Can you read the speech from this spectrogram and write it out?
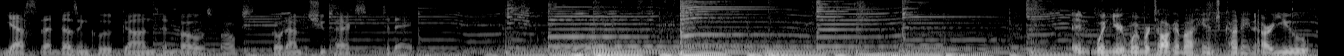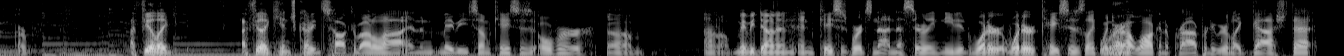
Yes, that does include guns and bows, folks. Go down to Schupbach's today. And when you're when we're talking about hinge cutting, are you are I feel like I feel like hinge cutting's talked about a lot and maybe some cases over um, I don't know, maybe done in, in cases where it's not necessarily needed. What are what are cases like when you're out walking a property where you're like, gosh, that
